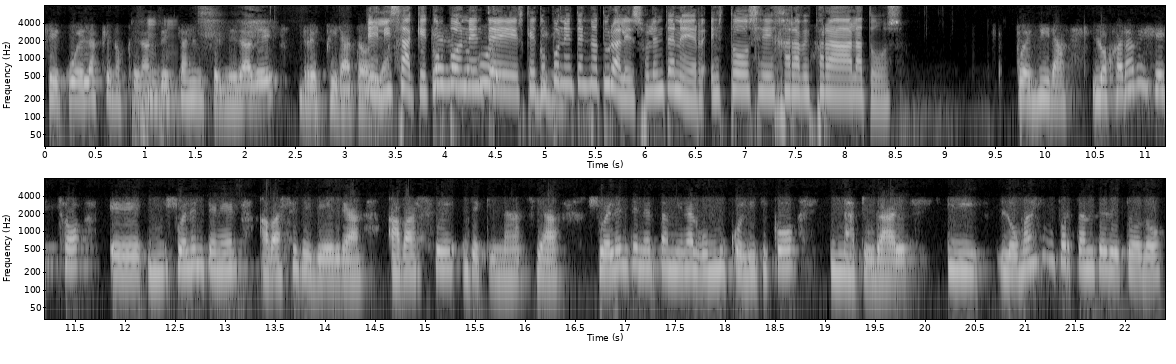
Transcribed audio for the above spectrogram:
secuelas que nos quedan de estas enfermedades respiratorias. Elisa, ¿qué, componentes, ¿qué componentes naturales suelen tener estos eh, jarabes para la tos? Pues mira, los jarabes estos eh, suelen tener a base de hiedra, a base de quinasia, suelen tener también algún mucolítico natural. Y lo más importante de todo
